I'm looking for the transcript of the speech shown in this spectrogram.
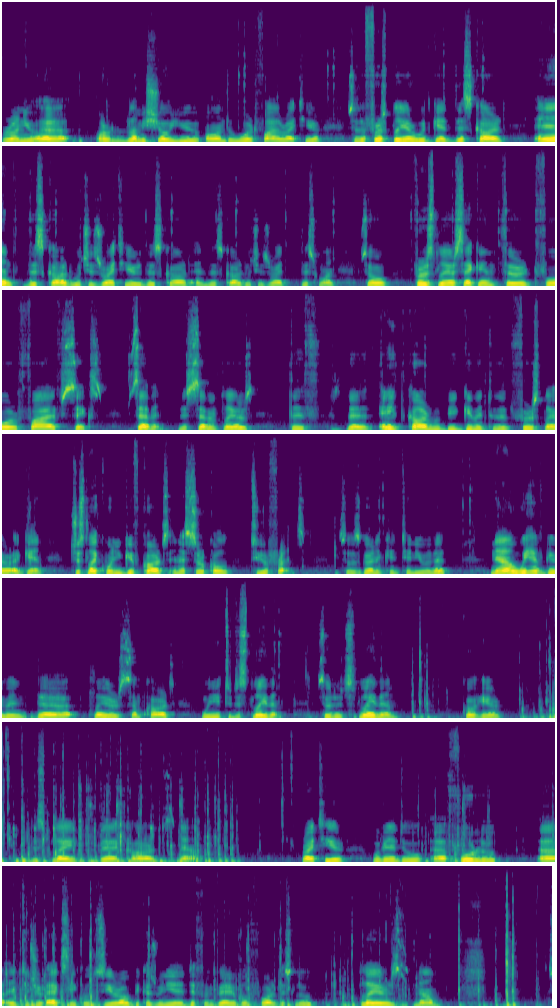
run you uh, or let me show you on the word file right here. So the first player would get this card and this card which is right here this card and this card which is right this one. So first player second third four five six seven. There's seven players the the eighth card would be given to the first player again just like when you give cards in a circle to your friends. So let's go ahead and continue with it. Now we have given the players some cards. We need to display them. So to display them go here. Display the cards now. Right here we're going to do a for loop uh, integer x equals 0 because we need a different variable for this loop. Players num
